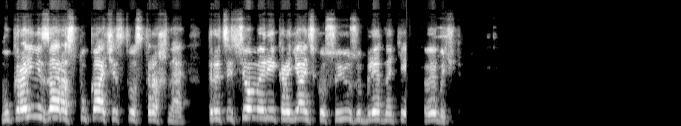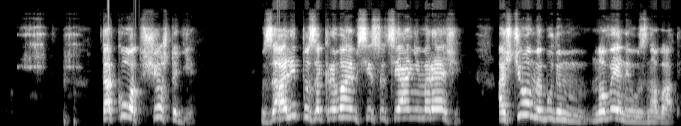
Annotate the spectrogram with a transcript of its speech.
В Україні зараз стукачество страшне. 37-й рік Радянського Союзу бледна ті. Вибачте. Так от, що ж тоді? Взагалі позакриваємо всі соціальні мережі. А чого ми будемо новини узнавати?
